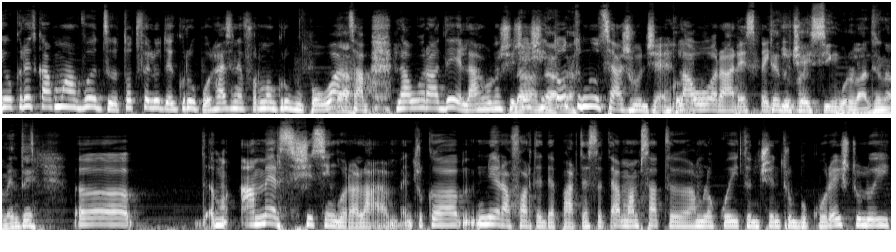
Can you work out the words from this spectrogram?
eu cred că acum văd tot felul de grupuri. Hai să ne formăm grupul pe WhatsApp, la ora de, la nu știu Da, ce, și da, tot da. nu se ajunge la ora Te respectivă. duceai singur la antrenamente? Uh, am mers și singură la, pentru că nu era foarte departe. Stăteam, am stat, am locuit în centrul Bucureștiului,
